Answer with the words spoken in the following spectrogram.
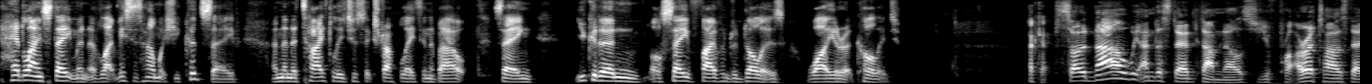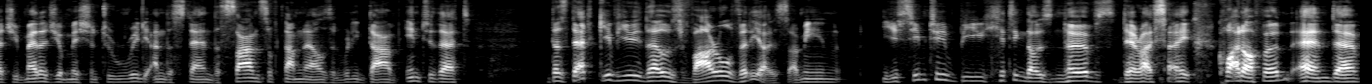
headline statement of like this is how much you could save, and then the title is just extrapolating about saying you could earn or save five hundred dollars while you're at college. Okay, so now we understand thumbnails. You've prioritized that. You made it your mission to really understand the science of thumbnails and really dive into that. Does that give you those viral videos? I mean, you seem to be hitting those nerves, dare I say, quite often, and um,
